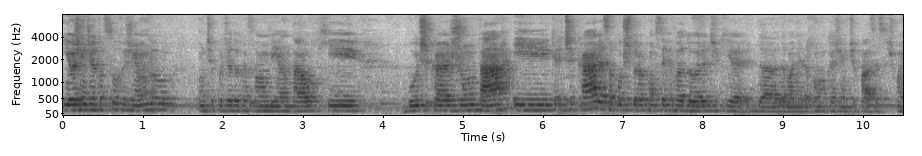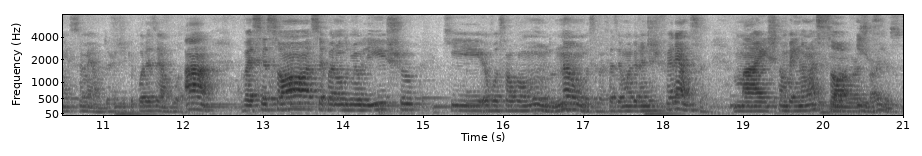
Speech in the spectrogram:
E hoje em dia está surgindo um tipo de educação ambiental que busca juntar e criticar essa postura conservadora de que, da, da maneira como que a gente passa esses conhecimentos. De que, por exemplo, ah, vai ser só separando meu lixo que eu vou salvar o mundo. Não, você vai fazer uma grande diferença. Mas também não é só, não é isso. Só isso.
